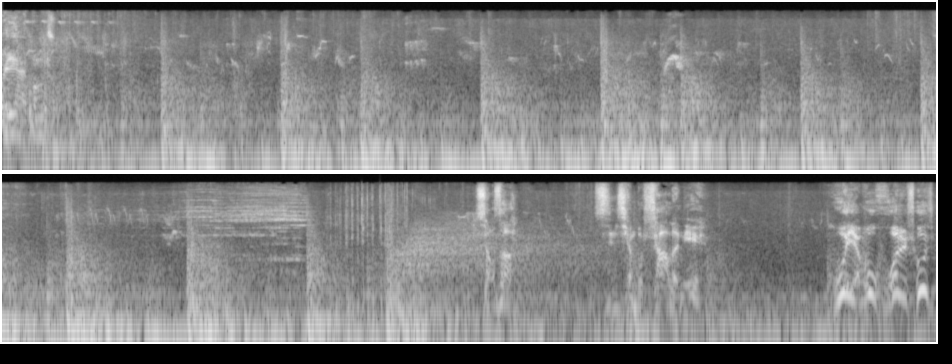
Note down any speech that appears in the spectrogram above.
北海帮主。小子，今天不杀了你，我也不活着出去。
